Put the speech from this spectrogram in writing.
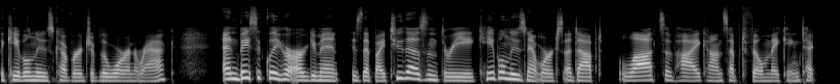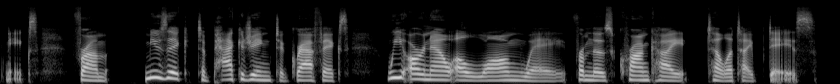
the cable news coverage of the war in Iraq. And basically, her argument is that by 2003, cable news networks adopt lots of high concept filmmaking techniques, from music to packaging to graphics. We are now a long way from those Cronkite teletype days.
